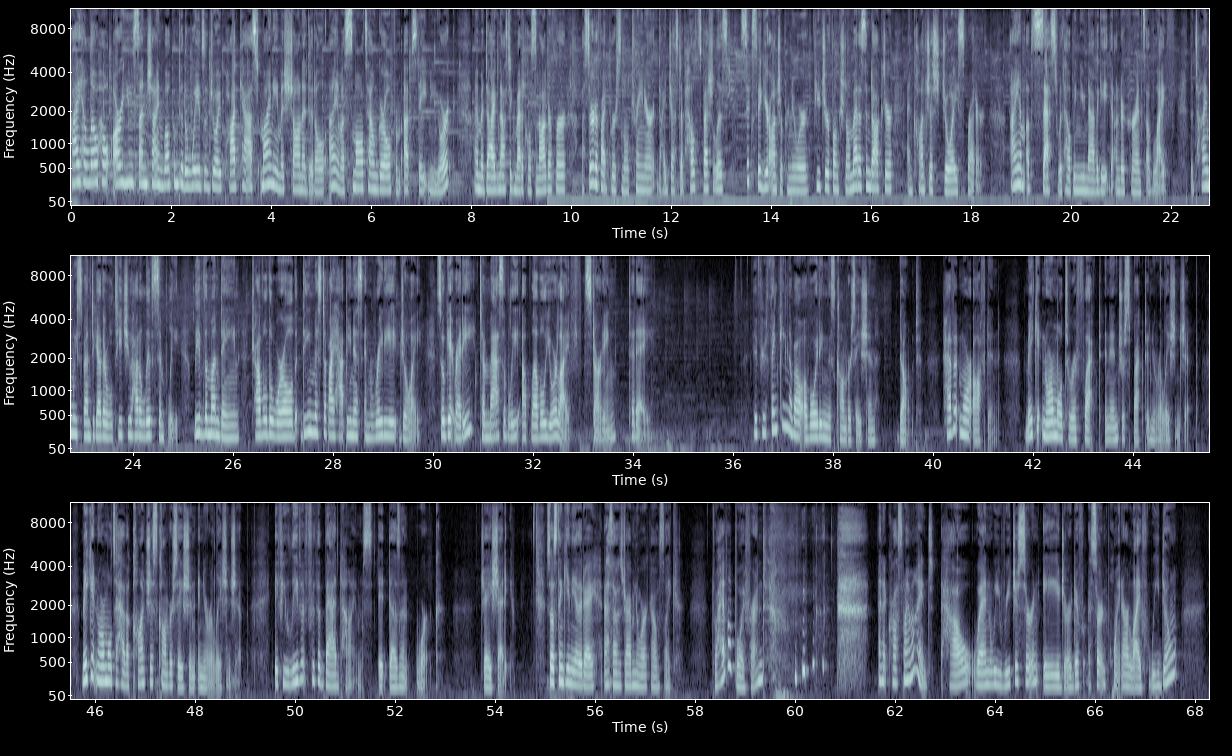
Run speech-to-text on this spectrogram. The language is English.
Hi, hello, how are you, sunshine? Welcome to the Waves of Joy podcast. My name is Shauna Diddle. I am a small town girl from upstate New York. I'm a diagnostic medical sonographer, a certified personal trainer, digestive health specialist, six figure entrepreneur, future functional medicine doctor, and conscious joy spreader. I am obsessed with helping you navigate the undercurrents of life. The time we spend together will teach you how to live simply, leave the mundane, travel the world, demystify happiness, and radiate joy. So get ready to massively uplevel your life starting today. If you're thinking about avoiding this conversation, don't. Have it more often. Make it normal to reflect and introspect in your relationship. Make it normal to have a conscious conversation in your relationship if you leave it for the bad times, it doesn't work. Jay Shetty. So I was thinking the other day as I was driving to work, I was like, do I have a boyfriend? and it crossed my mind how when we reach a certain age or a different a certain point in our life, we don't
